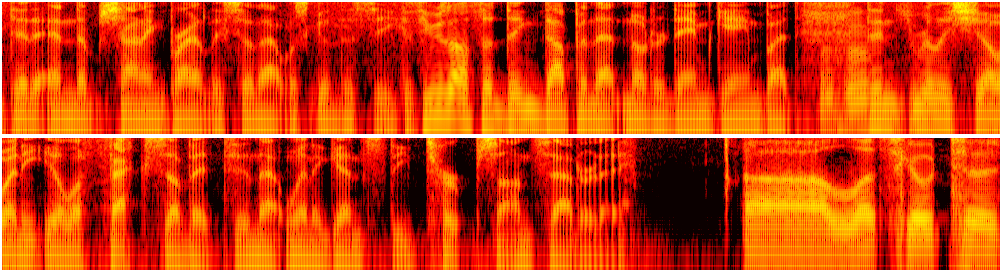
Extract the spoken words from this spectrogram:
did end up shining brightly, so that was good to see because he was also dinged up in that Notre Dame game, but Mm-hmm. didn't really show any ill effects of it in that win against the Terps on Saturday. Uh, let's go to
